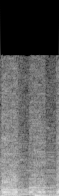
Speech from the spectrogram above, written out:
boom, boom.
